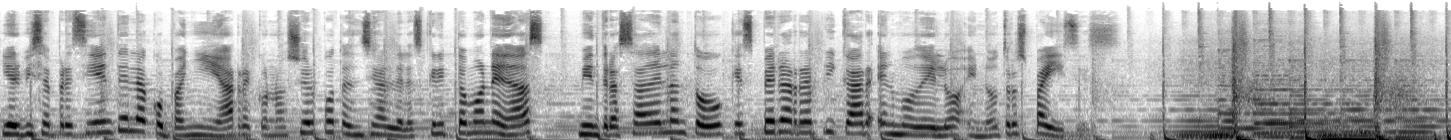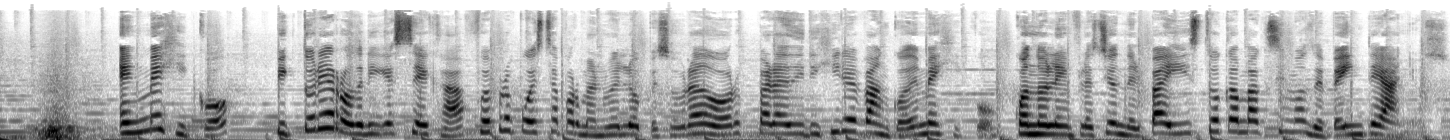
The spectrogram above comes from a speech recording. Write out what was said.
y el vicepresidente de la compañía reconoció el potencial de las criptomonedas mientras adelantó que espera replicar el modelo en otros países. En México, Victoria Rodríguez Ceja fue propuesta por Manuel López Obrador para dirigir el Banco de México, cuando la inflación del país toca máximos de 20 años.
